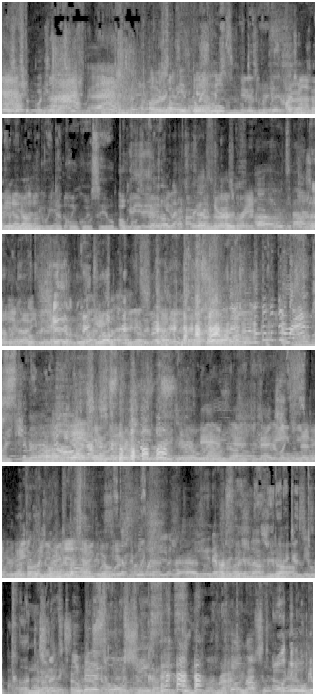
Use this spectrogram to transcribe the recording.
Is this the butcher? Somebody is getting this Is crap that beat the out young of them. Okay, yeah, yeah. Oh, it's about How did he get that star? You've been an OG Oh, tenemos que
